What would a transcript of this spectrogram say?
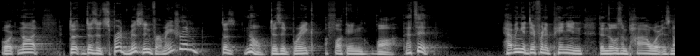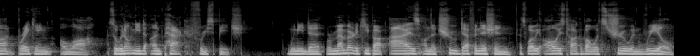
Or not, does it spread misinformation? Does no, does it break a fucking law? That's it. Having a different opinion than those in power is not breaking a law. So we don't need to unpack free speech. We need to remember to keep our eyes on the true definition. That's why we always talk about what's true and real.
